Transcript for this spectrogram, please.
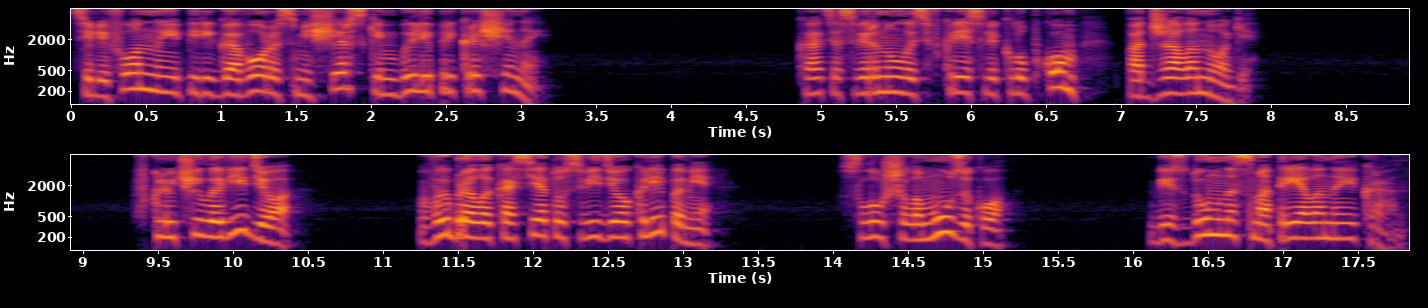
телефонные переговоры с Мещерским были прекращены. Катя свернулась в кресле клубком, поджала ноги. Включила видео, выбрала кассету с видеоклипами, слушала музыку, бездумно смотрела на экран.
